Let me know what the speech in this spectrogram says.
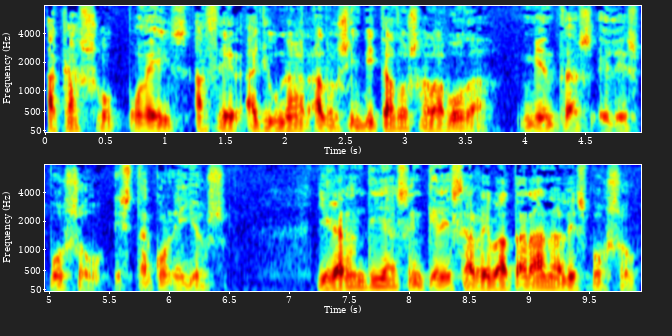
¿acaso podéis hacer ayunar a los invitados a la boda mientras el esposo está con ellos? Llegarán días en que les arrebatarán al esposo,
